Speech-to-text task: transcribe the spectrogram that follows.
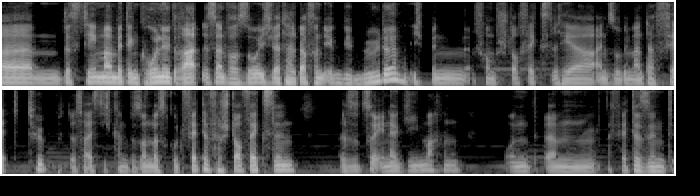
Ähm, das Thema mit den Kohlenhydraten ist einfach so, ich werde halt davon irgendwie müde. Ich bin vom Stoffwechsel her ein sogenannter Fetttyp. Das heißt, ich kann besonders gut Fette verstoffwechseln, also zur Energie machen. Und ähm, Fette sind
